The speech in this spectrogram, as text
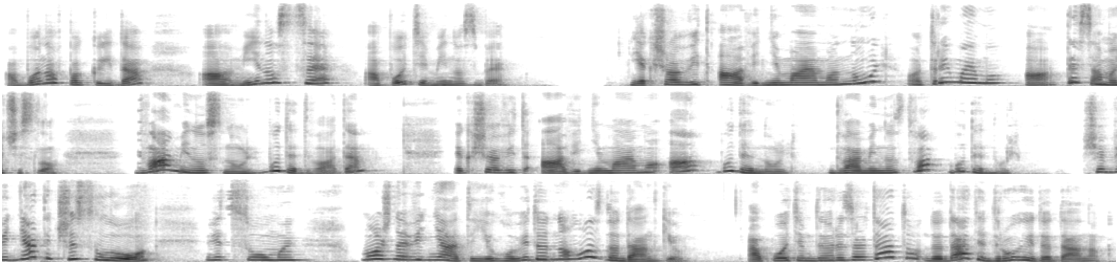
Або навпаки, да? А мінус С, а потім мінус Б. Якщо від А віднімаємо 0, отримаємо А, те саме число. 2 мінус 0 буде 2, да? Якщо від А віднімаємо А, буде 0. 2 мінус 2 буде 0. Щоб відняти число від суми, можна відняти його від одного з доданків, а потім до результату додати другий доданок.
